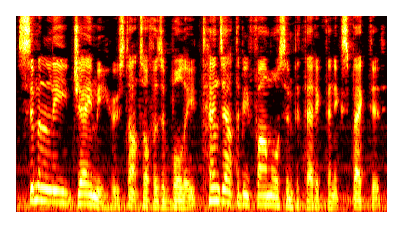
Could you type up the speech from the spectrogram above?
Similarly, Jamie, who starts off as a bully, turns out to be far more sympathetic than expected.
